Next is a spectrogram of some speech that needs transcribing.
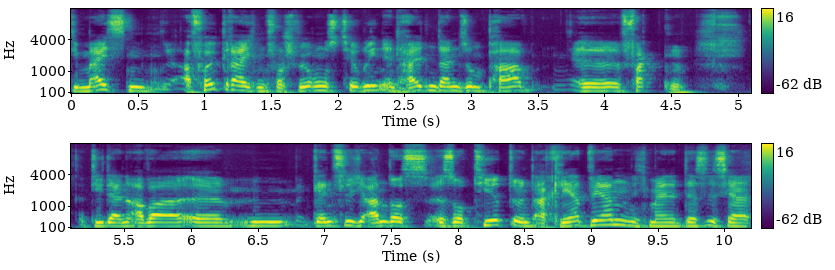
Die meisten erfolgreichen Verschwörungstheorien enthalten dann so ein paar äh, Fakten, die dann aber äh, gänzlich anders sortiert und erklärt werden. Ich meine, das ist ja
